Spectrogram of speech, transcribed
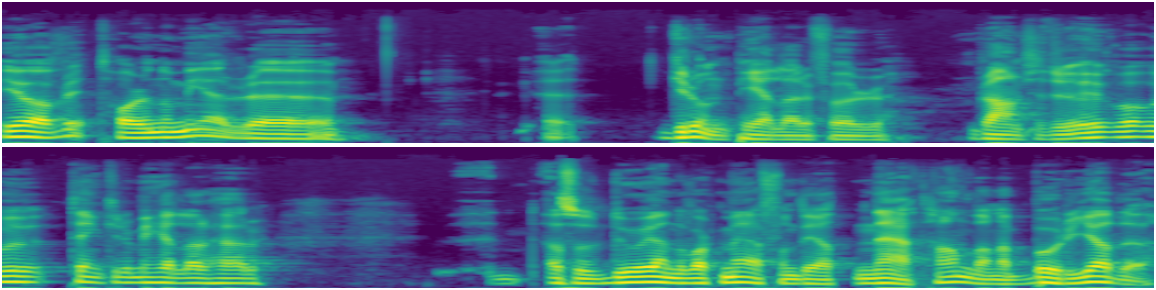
i övrigt? Har du något mer eh, eh, grundpelare för branschen? Du, hur, vad, hur tänker du med hela det här? Alltså du har ju ändå varit med från det att näthandlarna började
